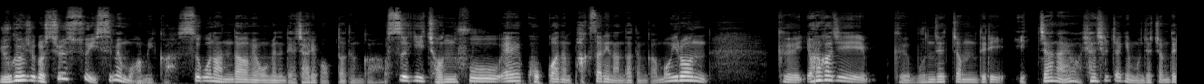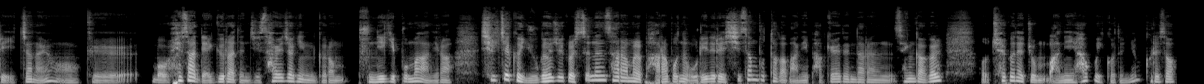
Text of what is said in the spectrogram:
육아휴직을 쓸 수 있으면 뭐합니까? 쓰고 난 다음에 오면 내 자리가 없다든가, 쓰기 전후에 곡과는 박살이 난다든가, 뭐 이런 그 여러 가지 그 문제점들이 있잖아요. 현실적인 문제점들이 있잖아요. 어, 그뭐 회사 내규라든지 사회적인 그런 분위기뿐만 아니라 실제 그 육아휴직을 쓰는 사람을 바라보는 우리들의 시선부터가 많이 바뀌어야 된다는 생각을 어, 최근에 좀 많이 하고 있거든요. 그래서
